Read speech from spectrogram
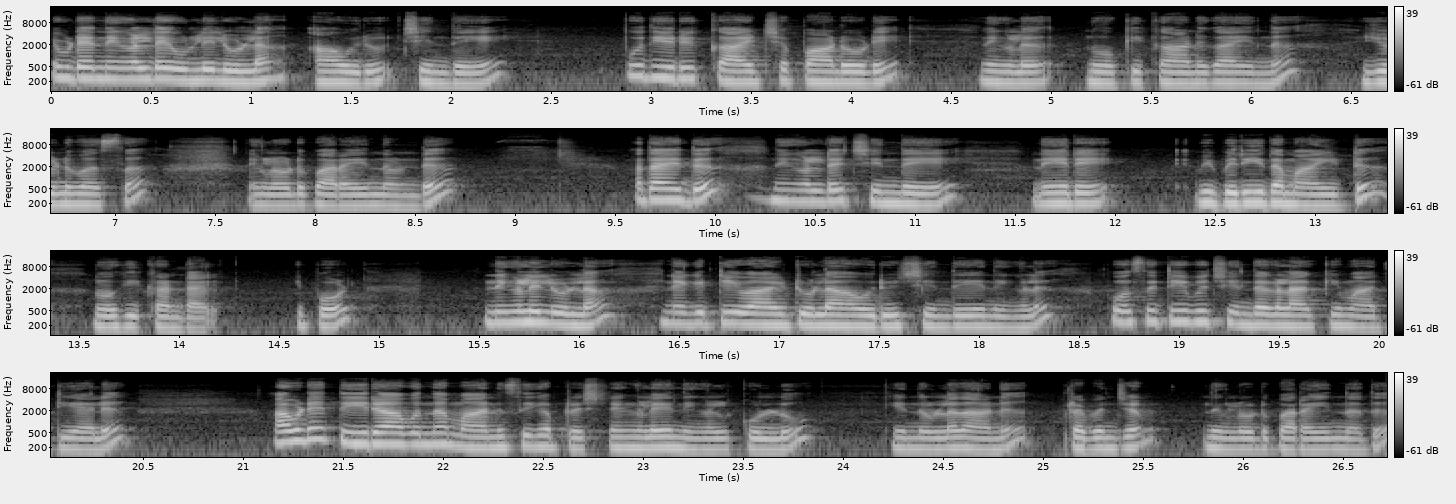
ഇവിടെ നിങ്ങളുടെ ഉള്ളിലുള്ള ആ ഒരു ചിന്തയെ പുതിയൊരു കാഴ്ചപ്പാടോടെ നിങ്ങൾ നോക്കിക്കാണുക എന്ന് യൂണിവേഴ്സ് നിങ്ങളോട് പറയുന്നുണ്ട്. അതായത് നിങ്ങളുടെ ചിന്തയെ നേരെ വിപരീതമായിട്ട് നോക്കിക്കണ്ടാൽ ഇപ്പോൾ നിങ്ങളിലുള്ള നെഗറ്റീവായിട്ടുള്ള ആ ഒരു ചിന്തയെ നിങ്ങൾ പോസിറ്റീവ് ചിന്തകളാക്കി മാറ്റിയാൽ അവിടെ തീരാവുന്ന മാനസിക പ്രശ്നങ്ങളെ നിങ്ങൾക്കുള്ളൂ എന്നുള്ളതാണ് പ്രപഞ്ചം നിങ്ങളോട് പറയുന്നത്.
